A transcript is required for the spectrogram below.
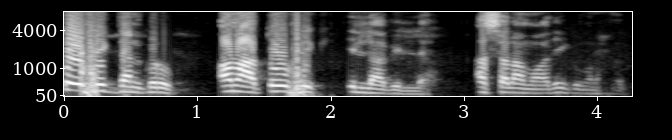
তৌফিক দান করুক। আমা তৌফিক। ইল্লা বিল্লাহ আসসালামু আলাইকুম রহমতুল্লাহ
